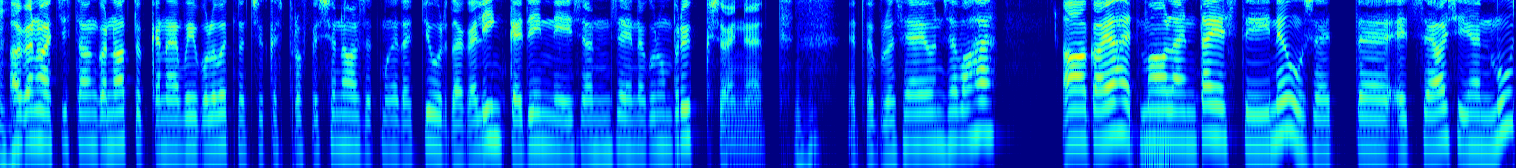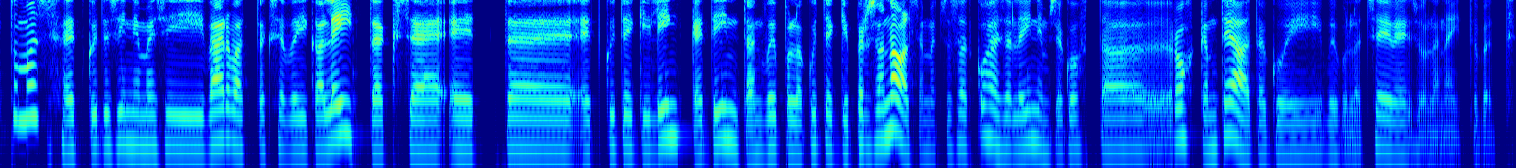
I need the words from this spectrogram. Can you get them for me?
-hmm. aga noh, et siis ta on ka natukene võib-olla võtnud siukest professionaalset mõõdet juurde, aga LinkedInis on see nagu number üks on ju, et mm, -hmm. et võib-olla see on see vahe aga jah, et ma mhm. olen täiesti nõus, et, et see asi on muutumas, et kuidas inimesi värvatakse või ka leitakse, et, et kuidagi LinkedIn on võib-olla kuidagi personaalsem, et sa saad kohe selle inimese kohta rohkem teada, kui võib-olla CV sulle näitab, et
